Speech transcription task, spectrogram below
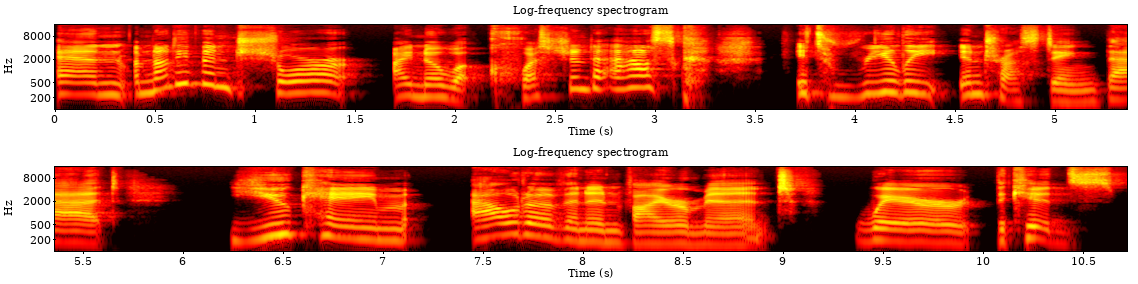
And I'm not even sure I know what question to ask. It's really interesting that you came out of an environment where the kids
